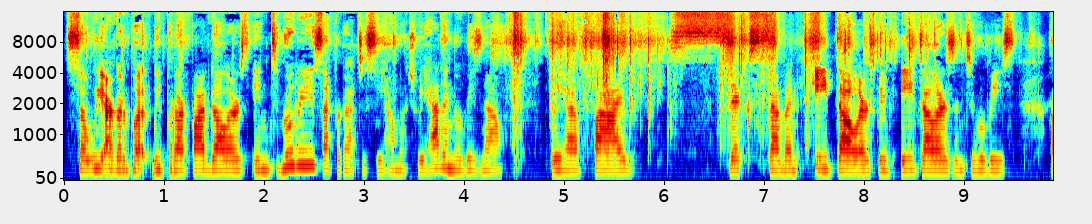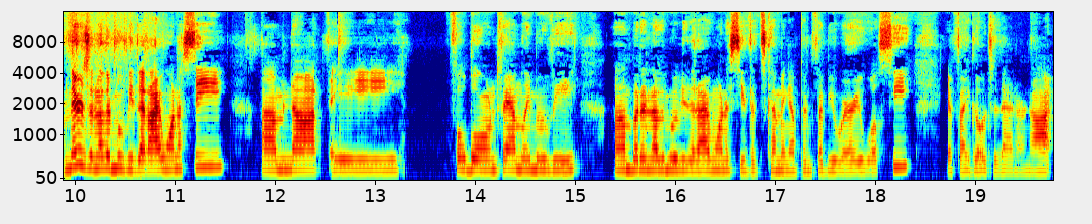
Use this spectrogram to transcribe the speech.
So we are gonna put we put our five dollars into movies. I forgot to see how much we had in movies now. We have five, six, seven, eight dollars. We have eight dollars into movies. Um, there's another movie that I want to see. Um, not a full blown family movie. Um, but another movie that I want to see that's coming up in February. We'll see if I go to that or not.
